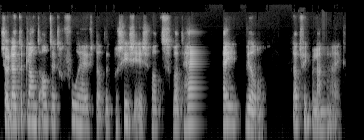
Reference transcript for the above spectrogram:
Zodat de klant altijd het gevoel heeft dat het precies is wat, wat hij, hij wil. Dat vind ik belangrijk.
